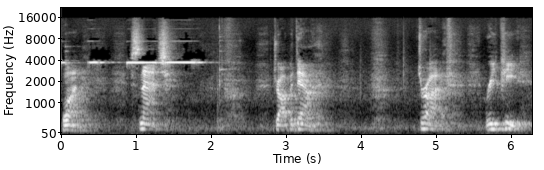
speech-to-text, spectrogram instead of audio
one. Snatch. Drop it down. Drive. Repeat.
